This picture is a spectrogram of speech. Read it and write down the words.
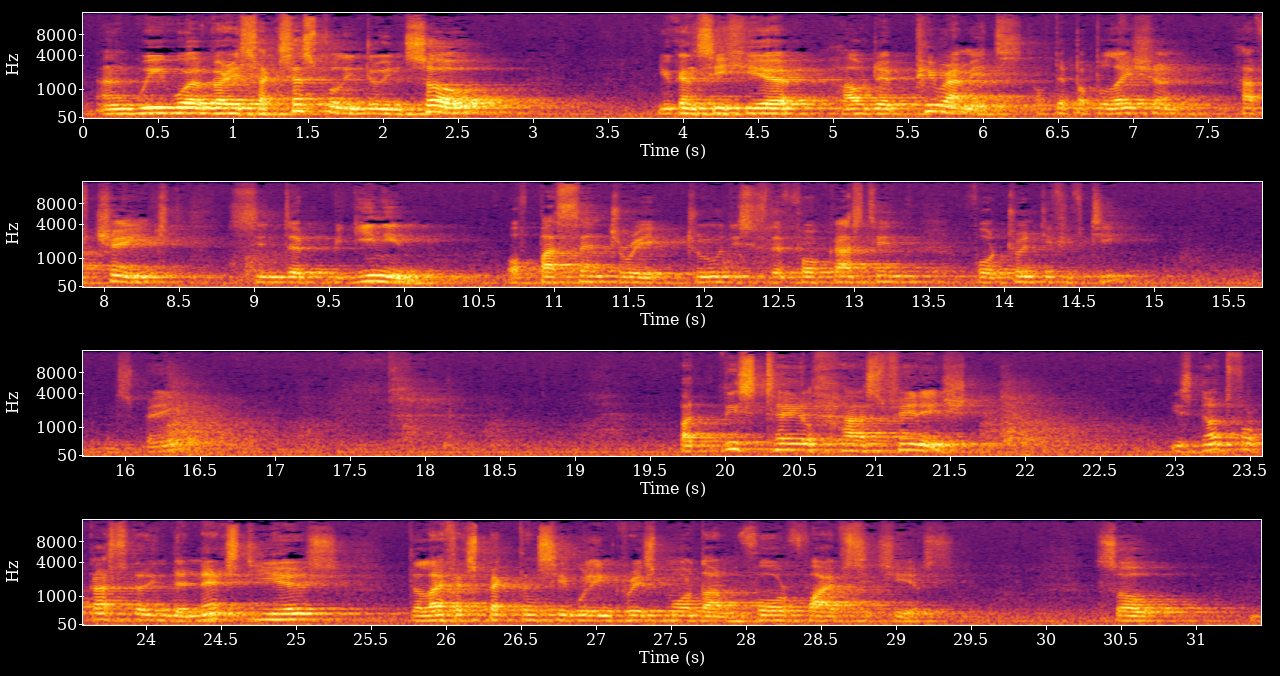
and we were very successful in doing so. You can see here how the pyramids of the population have changed since the beginning of past century to this is the forecasting for 2050 in Spain. But this tale has finished. It's not forecasted that in the next years the life expectancy will increase more than four, five, six years. So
